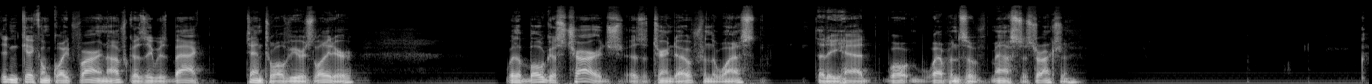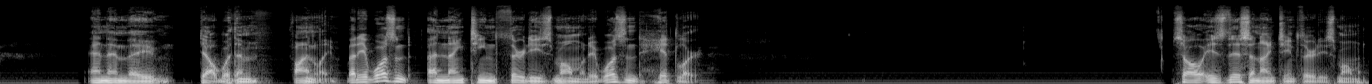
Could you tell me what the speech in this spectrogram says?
Didn't kick him quite far enough because he was back 10, 12 years later with a bogus charge, as it turned out, from the West that he had weapons of mass destruction. And then they dealt with him finally. But it wasn't a 1930s moment, it wasn't Hitler. So, is this a 1930s moment?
